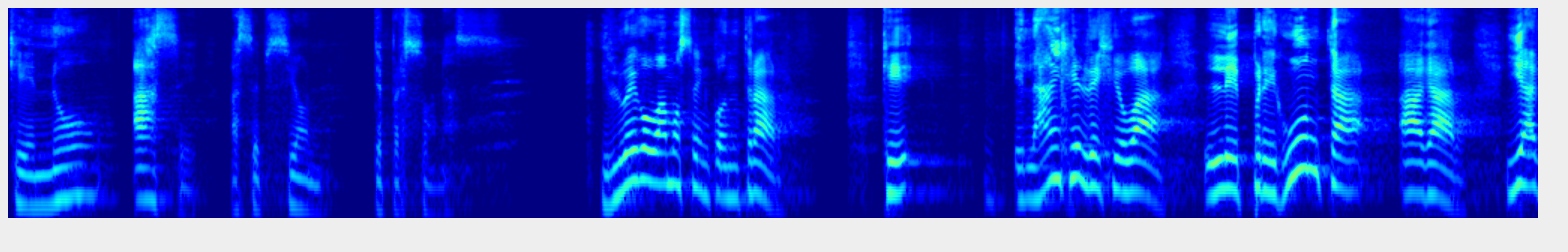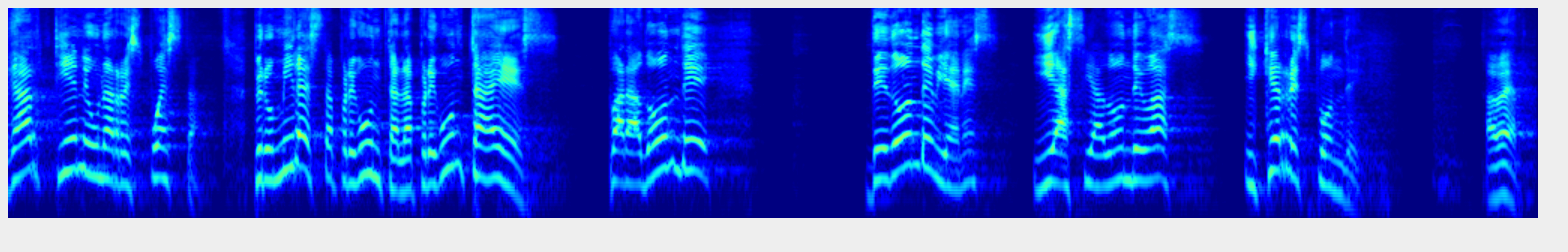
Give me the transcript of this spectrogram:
que no hace acepción de personas. Y luego vamos a encontrar que el ángel de Jehová le pregunta a Agar y Agar tiene una respuesta. Pero mira esta pregunta, la pregunta es, ¿para dónde, de dónde vienes y hacia dónde vas? ¿Y qué responde? A ver,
